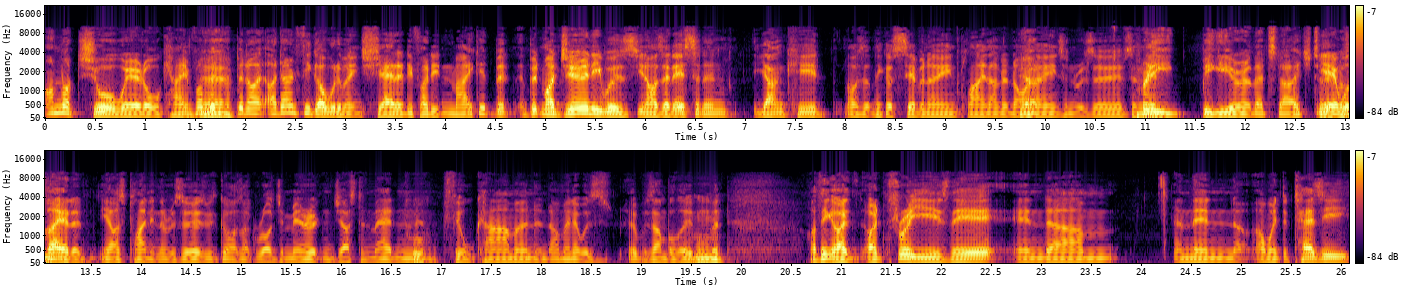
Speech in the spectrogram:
I'm not sure where it all came from, Yeah. but, but I, I don't think I would have been shattered if I didn't make it. But but my journey was, you know, I was at Essendon, young kid. I was, I think, I was 17, playing under 19s and reserves, and pretty big era at that stage, too. yeah, well, wasn't they it? had a, you know, I was playing in the reserves with guys like Roger Merrett and Justin Madden and Phil Carman, and I mean, it was it was Mm. unbelievable. But I think I I had three years there, and um, and then I went to Tassie,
